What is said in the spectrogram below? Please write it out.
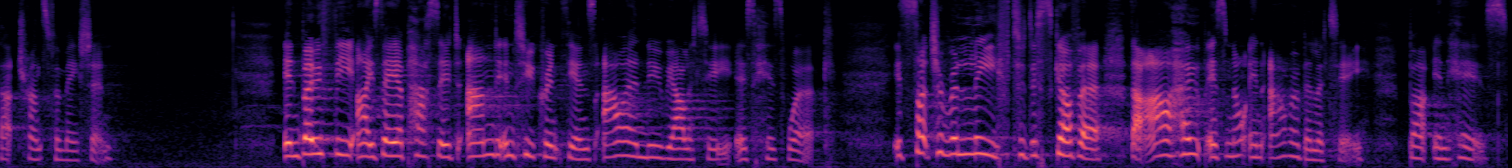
that transformation. In both the Isaiah passage and in 2 Corinthians, our new reality is his work. It's such a relief to discover that our hope is not in our ability, but in His.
